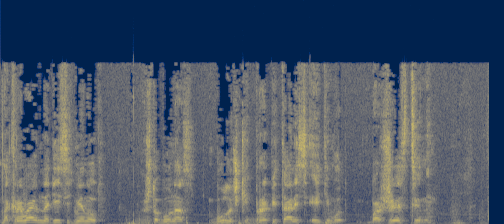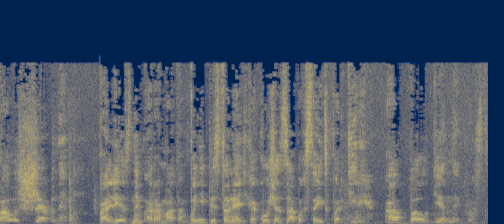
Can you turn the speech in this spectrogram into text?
Накрываем на 10 минут, чтобы у нас булочки пропитались этим вот божественным, волшебным, полезным ароматом. Вы не представляете, какой сейчас запах стоит в квартире. Обалденный просто.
